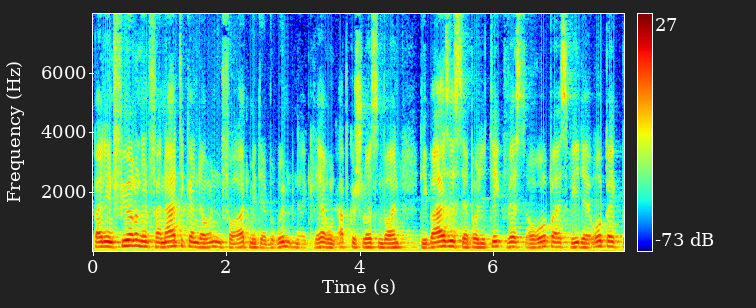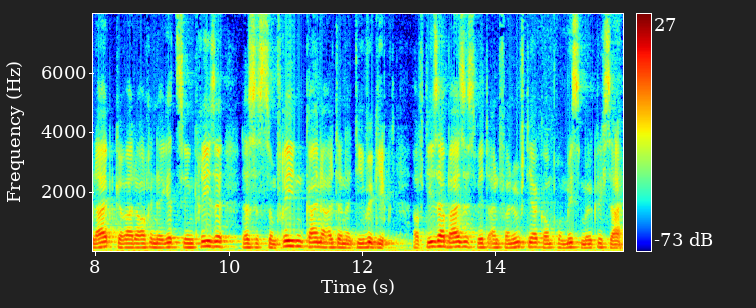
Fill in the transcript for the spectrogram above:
bei den führenden Fanatikern da unten vor Ort mit der berühmten Erklärung abgeschlossen worden, die Basis der Politik Westeuropas wie der OPEC bleibt, gerade auch in der jetzigen Krise, dass es zum Frieden keine Alternative gibt. Auf dieser Basis wird ein vernünftiger Kompromiss möglich sein.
